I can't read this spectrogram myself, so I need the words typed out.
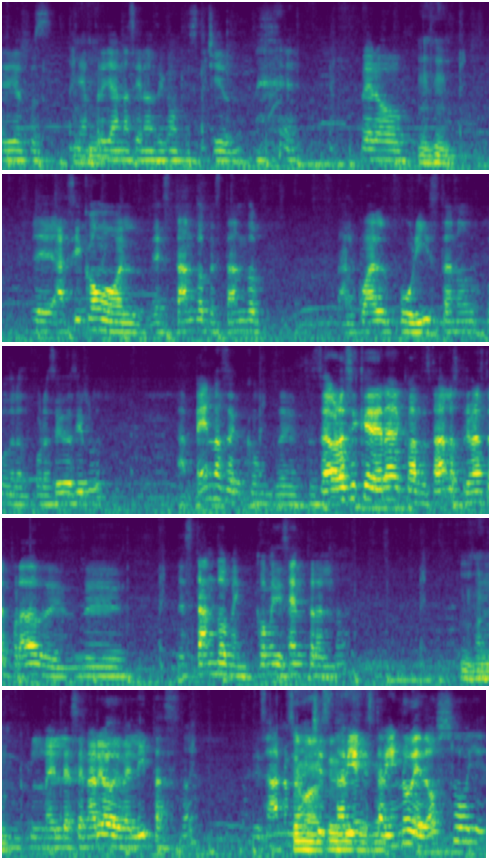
Ellos pues siempre ya nacieron así como que es chido, ¿no? Pero eh, así como el stand-up, stand-up, tal cual purista, ¿no? Por, así decirlo. Apenas, pues ahora sí que era cuando estaban las primeras temporadas de, de, stand-up en Comedy Central, ¿no? Con el escenario de velitas, ¿no? dices, ah, no manches, está, bien, está bien novedoso, oye.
